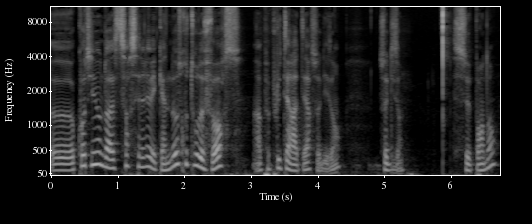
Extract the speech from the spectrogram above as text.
Euh, continuons dans la sorcellerie avec un autre tour de force, un peu plus terre à terre, soi-disant. Soi-disant. Cependant,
